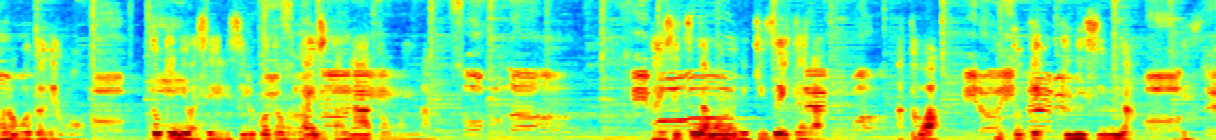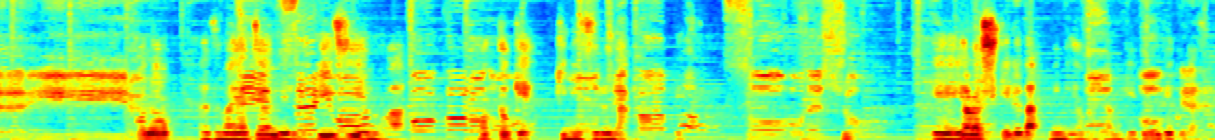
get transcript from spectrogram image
物事でも時には整理することも大事かなと思います。大切なものに気づいたらあとはほっとけ気にするなです。このあずまやチャンネルの BGM はほっとけ気にするなです、えー、よろしければ耳を傾けてみてください。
